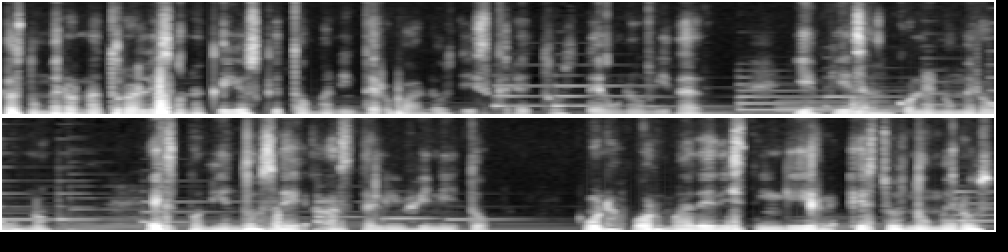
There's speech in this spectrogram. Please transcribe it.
Los números naturales son aquellos que toman intervalos discretos de una unidad y empiezan con el número 1, exponiéndose hasta el infinito. Una forma de distinguir estos números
